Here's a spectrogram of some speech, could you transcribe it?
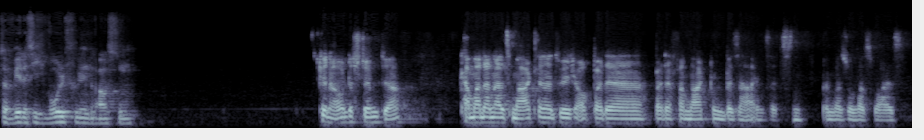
da wird er sich wohlfühlen draußen. Genau, das stimmt, ja. Kann man dann als Makler natürlich auch bei der, bei der Vermarktung besser einsetzen, wenn man sowas weiß.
